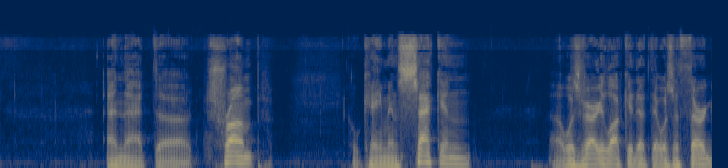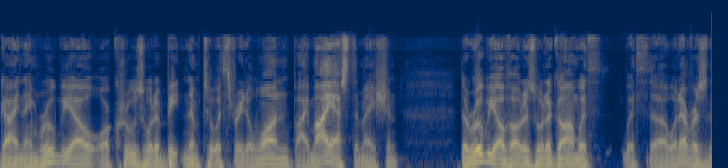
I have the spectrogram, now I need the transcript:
And that uh, Trump, who came in second, uh, was very lucky that there was a third guy named Rubio, or Cruz would have beaten him two or three to one. By my estimation, the Rubio voters would have gone with with uh, whatever his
